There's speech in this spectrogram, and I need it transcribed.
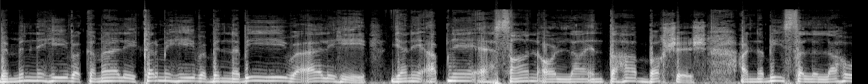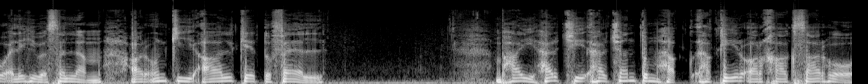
بمن ہی و کمال کرم ہی و بن نبی و علیہ یعنی اپنے احسان اور لا انتہا بخشش اور نبی صلی اللہ علیہ وسلم اور ان کی آل کے توفیل۔ بھائی، ہر چیز ہر چند تم حقیر اور خاکسار ہو۔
